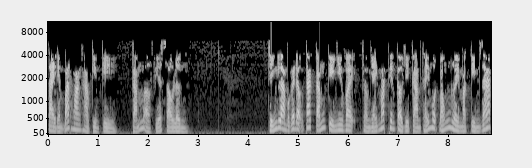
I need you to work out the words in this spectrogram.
tay đem bát hoang hào kim kỳ, cắm ở phía sau lưng. Chính là một cái động tác cắm kỳ như vậy, trong nháy mắt thiên cầu chỉ cảm thấy một bóng người mặc kim giáp,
